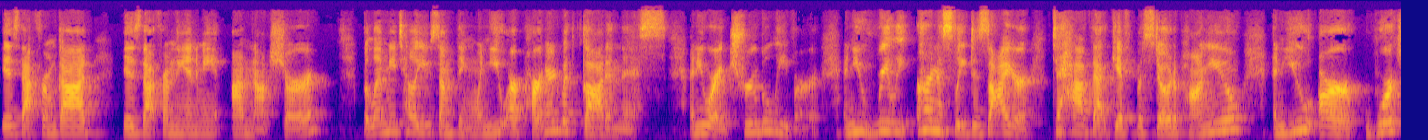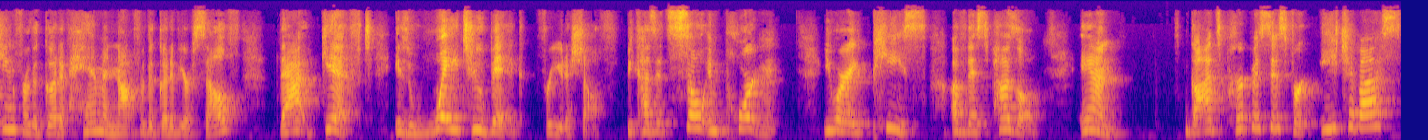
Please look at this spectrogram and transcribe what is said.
Is that from god? Is that from the enemy? I'm not sure. But let me tell you something. When you are partnered with god in this and you are a true believer and you really earnestly desire to have that gift bestowed upon you and you are working for the good of Him and not for the good of yourself, that gift is way too big for you to shelf because it's so important. You are a piece of this puzzle. And God's purposes for each of us,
